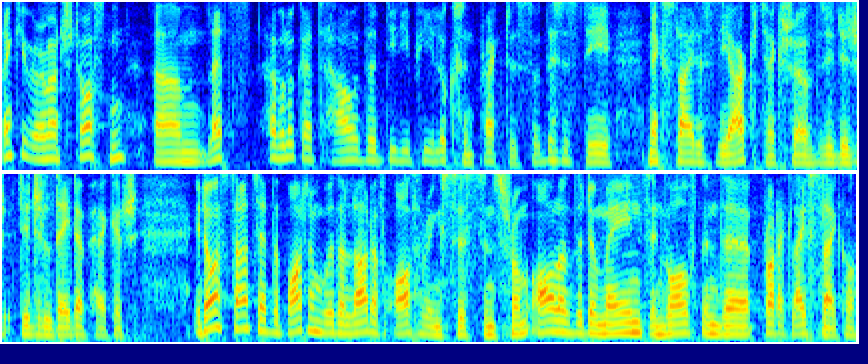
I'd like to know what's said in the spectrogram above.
thank you very much, Thorsten. Um, let's have a look at how the DDP looks in practice. So this is the next slide is the architecture of the dig digital data package. It all starts at the bottom with a lot of authoring systems from all of the domains involved in the product lifecycle.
